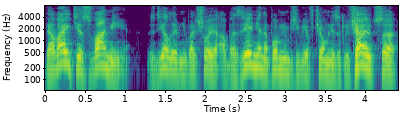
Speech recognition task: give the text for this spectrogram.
Давайте с вами Сделаем небольшое обозрение, напомним себе, в чем они заключаются.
